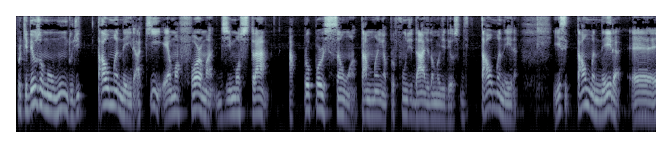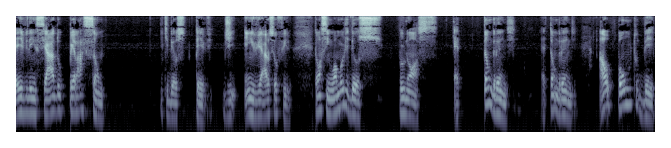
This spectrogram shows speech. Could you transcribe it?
Porque Deus amou o mundo de tal maneira. Aqui é uma forma de mostrar a proporção, o tamanho, a profundidade do amor de Deus, de tal maneira. E esse tal maneira é evidenciado pela ação que Deus teve de enviar o seu filho. Então, assim, o amor de Deus por nós é tão grande, é tão grande, ao ponto de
